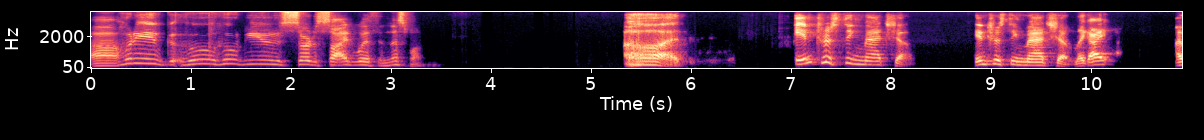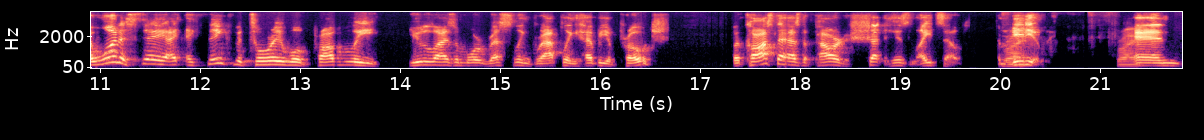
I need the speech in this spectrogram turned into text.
Uh, who do you who who do you sort of side with in this one? Uh, interesting matchup. Interesting matchup. Like I, I want to say I, I think Vettori will probably utilize a more wrestling, grappling heavy approach, but Costa has the power to shut his lights out immediately. Right. right. And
